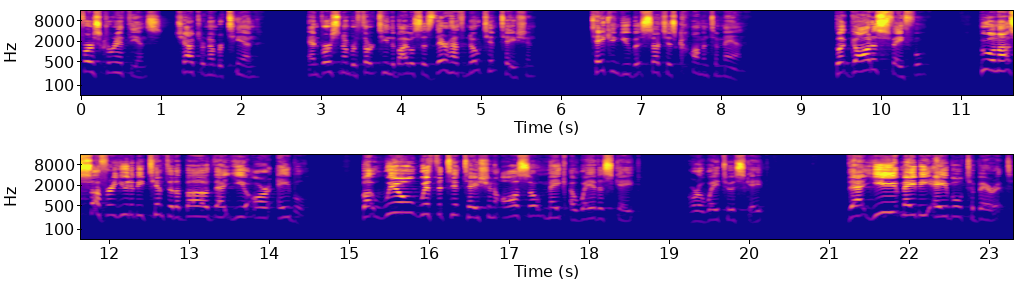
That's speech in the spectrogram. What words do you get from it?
1 Corinthians chapter number 10 and verse number 13, the Bible says, There hath no temptation taken you but such as common to man. But God is faithful, who will not suffer you to be tempted above that ye are able, but will with the temptation also make a way of escape, or a way to escape, that ye may be able to bear it.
